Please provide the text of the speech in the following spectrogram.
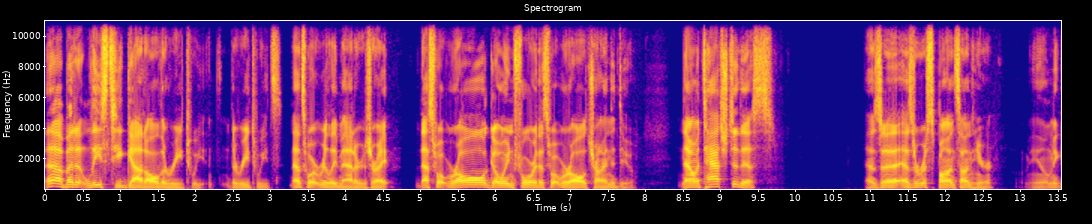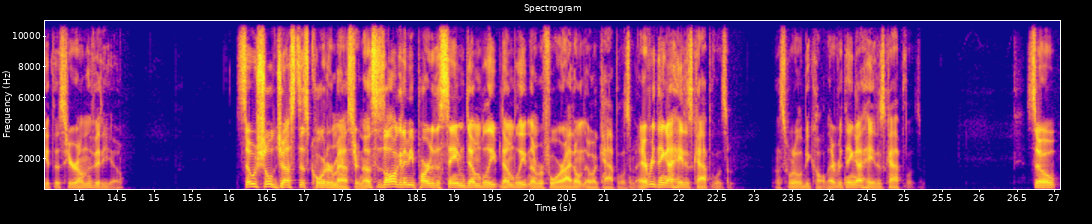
Uh, but at least he got all the retweet the retweets. That's what really matters, right? That's what we're all going for. That's what we're all trying to do. Now, attached to this, as a as a response on here, let me, let me get this here on the video. Social justice quartermaster. Now, this is all going to be part of the same dumb bleep, dumb bleep number four. I don't know what capitalism. Everything I hate is capitalism. That's what it'll be called. Everything I hate is capitalism. So,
